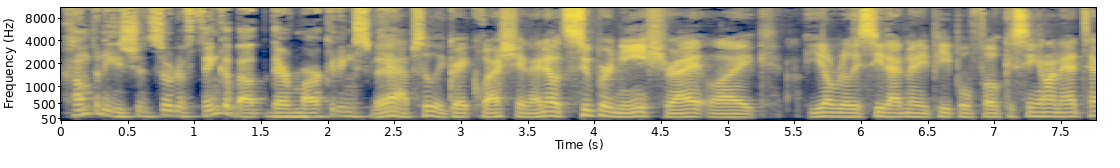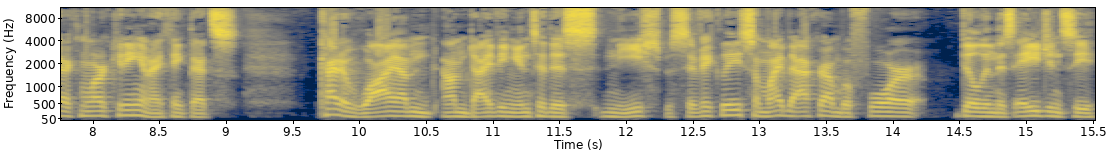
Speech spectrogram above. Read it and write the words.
companies should sort of think about their marketing spend? Yeah, absolutely. Great question. I know it's super niche, right? Like you don't really see that many people focusing on ed tech marketing. And I think that's kind of why I'm, I'm diving into this niche specifically. So my background before building this agency,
